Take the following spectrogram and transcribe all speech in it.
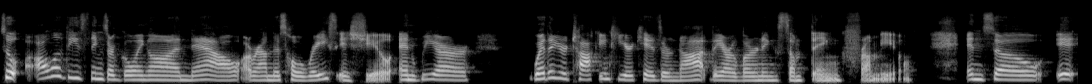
So all of these things are going on now around this whole race issue, and we are whether you're talking to your kids or not, they are learning something from you. And so it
